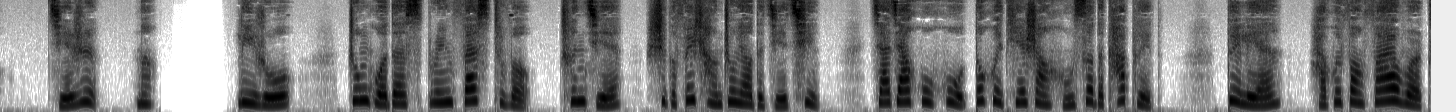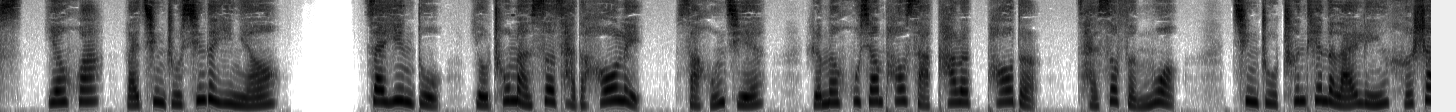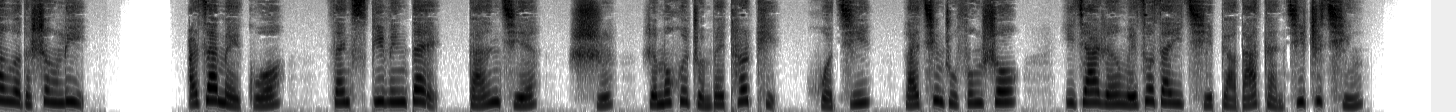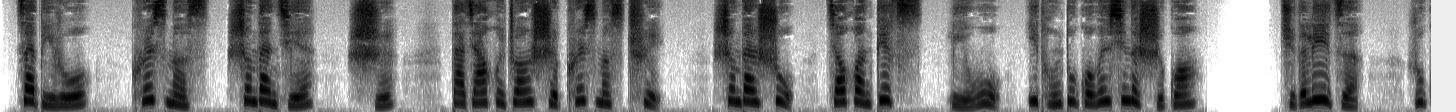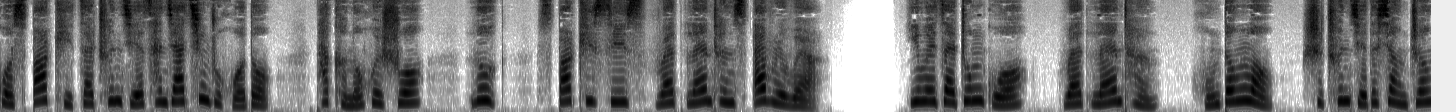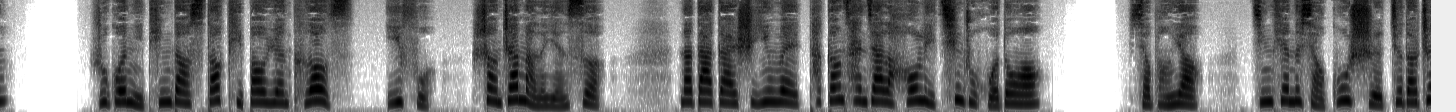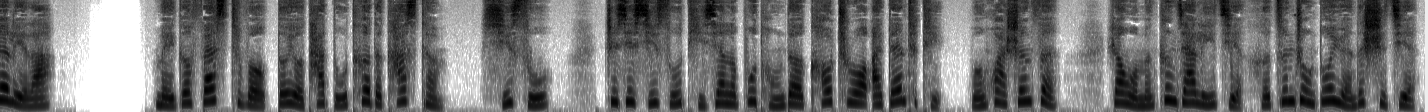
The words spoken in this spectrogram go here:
节日呢？例如，中国的 Spring Festival 春节是个非常重要的节庆，家家户户都会贴上红色的 carpet 对联，还会放 fireworks 烟花来庆祝新的一年哦。在印度，有充满色彩的 Holi 撒红节，人们互相抛洒 color powder 彩色粉末，庆祝春天的来临和善恶的胜利。而在美国，Thanksgiving Day 感恩节时，人们会准备 turkey 火鸡来庆祝丰收，一家人围坐在一起表达感激之情。再比如，Christmas 圣诞节时，大家会装饰 Christmas tree 圣诞树，交换 gifts 礼物，一同度过温馨的时光。举个例子，如果 Sparky 在春节参加庆祝活动。他可能会说：“Look, Sparky sees red lanterns everywhere。”因为在中国，red lantern 红灯笼是春节的象征。如果你听到 Stocky 抱怨 clothes 衣服上沾满了颜色，那大概是因为他刚参加了 Holy 庆祝活动哦。小朋友，今天的小故事就到这里啦。每个 festival 都有它独特的 custom 习俗，这些习俗体现了不同的 cultural identity 文化身份，让我们更加理解和尊重多元的世界。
